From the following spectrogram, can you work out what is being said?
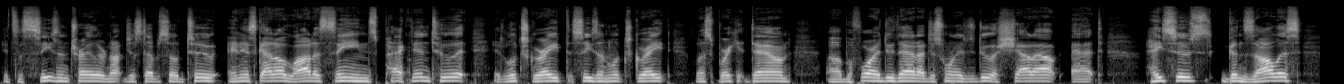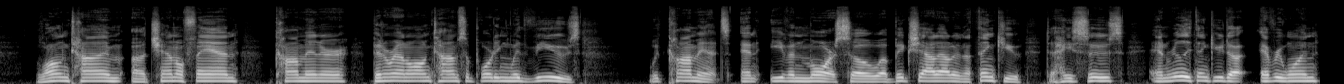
It's a season trailer, not just episode two, and it's got a lot of scenes packed into it. It looks great. The season looks great. Let's break it down. Uh, before I do that, I just wanted to do a shout out at Jesus Gonzalez, longtime uh, channel fan, commenter, been around a long time supporting with views with comments and even more. So, a big shout out and a thank you to Jesus, and really thank you to everyone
